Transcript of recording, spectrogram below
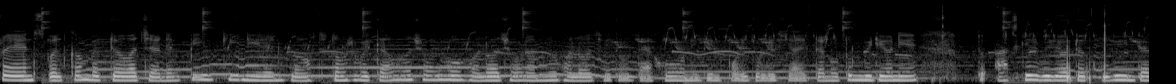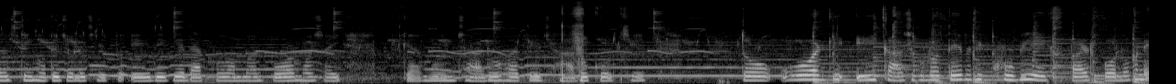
Friends welcome back to our channel Pinki Niren blog তোমরা সবাই কেমন আছো? আমি খুব ভালো আছো আর আমিও ভালো আছি। তো দেখো, অনেকদিন পরে চলে এসেছি আরেকটা নতুন ভিডিও নিয়ে। তো আজকের ভিডিওটা খুবই ইন্টারেস্টিং হতে চলেছে। তো এই দিকে দেখো আমার বর মশাই কেমন ঝাড়ু হাতে ঝাড়ু করছে। তো ও আর কি এই কাজগুলোতে মানে খুবই এক্সপার্ট বলো মানে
